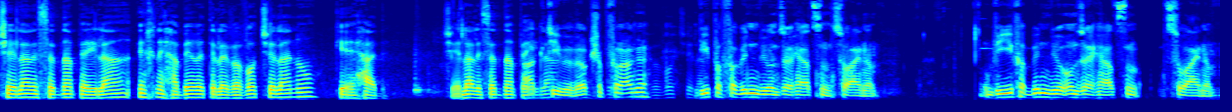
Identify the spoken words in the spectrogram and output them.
שאלה לסדנה פעילה, איך נחבר את הלבבות שלנו כאחד? שאלה לסדנה פעילה. Aktive Workshop-Frage. Wie verbinden wir unsere Herzen zu einem? Wie verbinden wir unsere Herzen zu einem?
